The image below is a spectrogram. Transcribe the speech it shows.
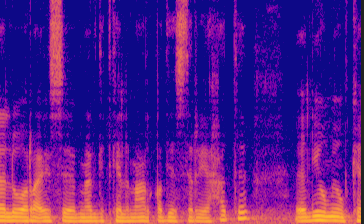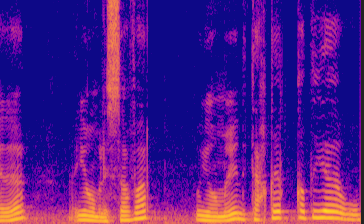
قالوا الرئيس ما تقدر تتكلم عن القضية السرية حتى. اليوم يوم كذا يوم للسفر ويومين لتحقيق قضية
